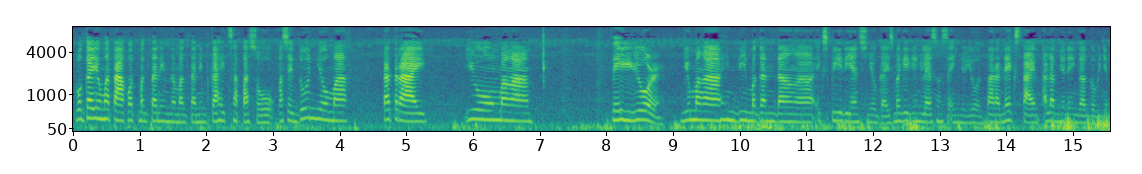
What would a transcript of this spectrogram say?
huwag kayong matakot magtanim na magtanim kahit sa paso. Kasi doon yung matatry yung mga failure. Yung mga hindi magandang ah, experience nyo guys, magiging lesson sa inyo yun. Para next time, alam nyo na yung gagawin nyo.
